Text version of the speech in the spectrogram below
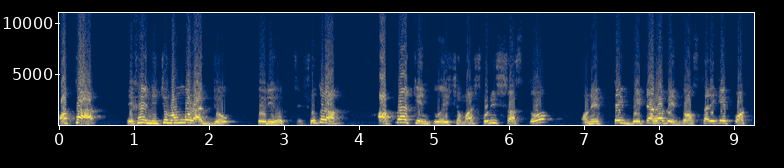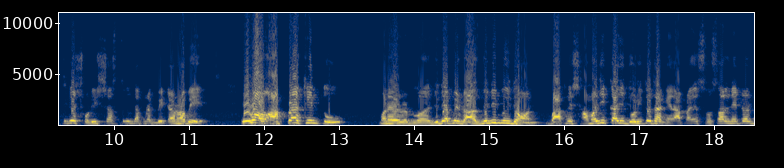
অর্থাৎ এখানে নিচভঙ্গ রাজ্য তৈরি হচ্ছে। সুতরাং আপনার কিন্তু এই সময় শরীর স্বাস্থ্য অনেকটাই বেটার হবে। দশ তারিখের পর থেকে শরীর স্বাস্থ্য কিন্তু আপনার বেটার হবে। এবং আপনার কিন্তু মানে যদি আপনি রাজনীতিবিদ হন বা আপনি সামাজিক কাজে জড়িত থাকেন, আপনাকে সোশ্যাল নেটওয়ার্ক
